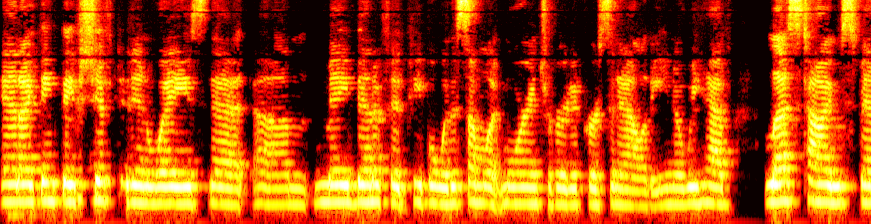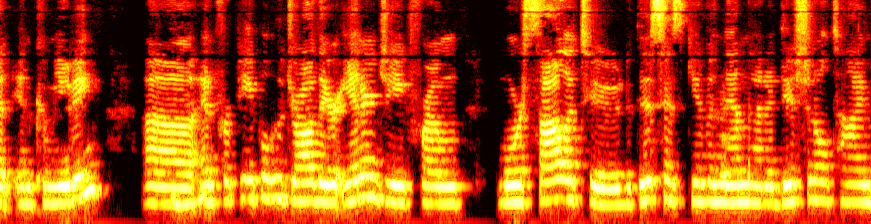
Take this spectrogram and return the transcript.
and I think they've shifted in ways that um, may benefit people with a somewhat more introverted personality. You know, we have less time spent in commuting. Uh, mm-hmm. And for people who draw their energy from more solitude, this has given them that additional time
